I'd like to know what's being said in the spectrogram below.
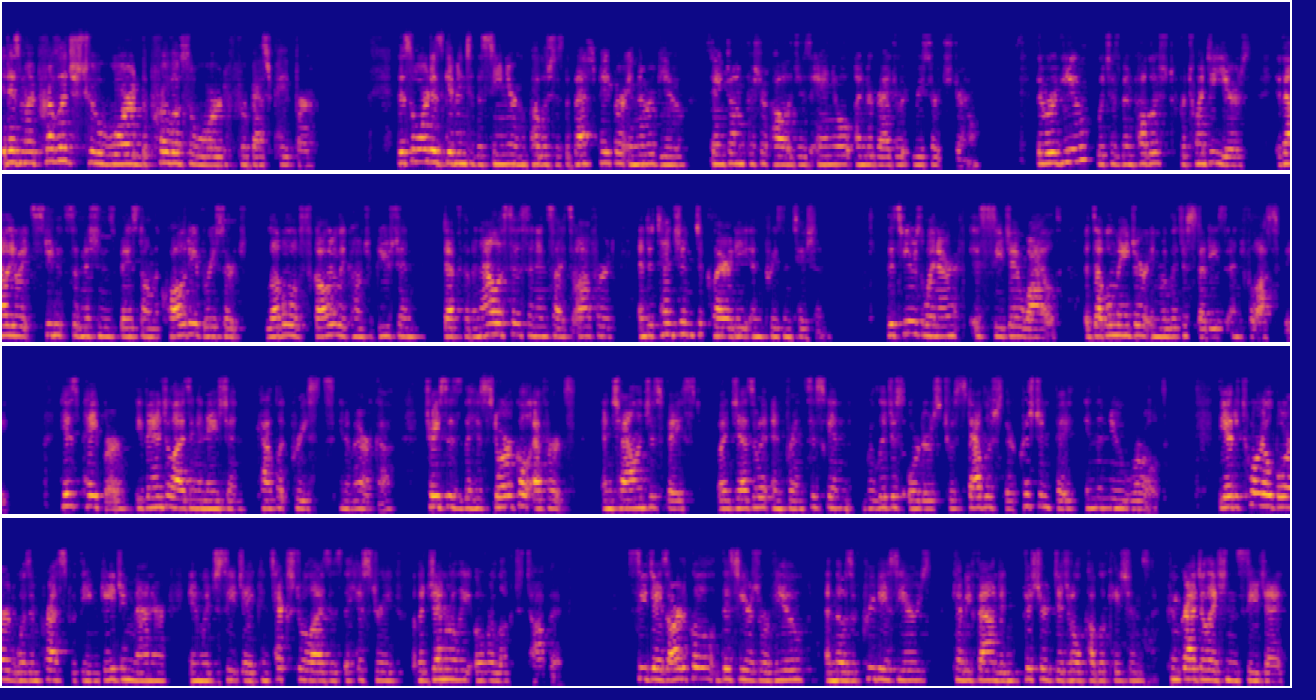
It is my privilege to award the Provost Award for Best Paper. This award is given to the senior who publishes the best paper in the review, St. John Fisher College's annual undergraduate research journal. The review, which has been published for 20 years, evaluates student submissions based on the quality of research, level of scholarly contribution, depth of analysis and insights offered, and attention to clarity and presentation. This year's winner is CJ Wild, a double major in religious studies and philosophy. His paper, Evangelizing a Nation, Catholic Priests in America, traces the historical efforts and challenges faced by Jesuit and Franciscan religious orders to establish their Christian faith in the New World. The editorial board was impressed with the engaging manner in which CJ contextualizes the history of a generally overlooked topic. CJ's article, this year's review, and those of previous years can be found in Fisher Digital Publications. Congratulations, CJ.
